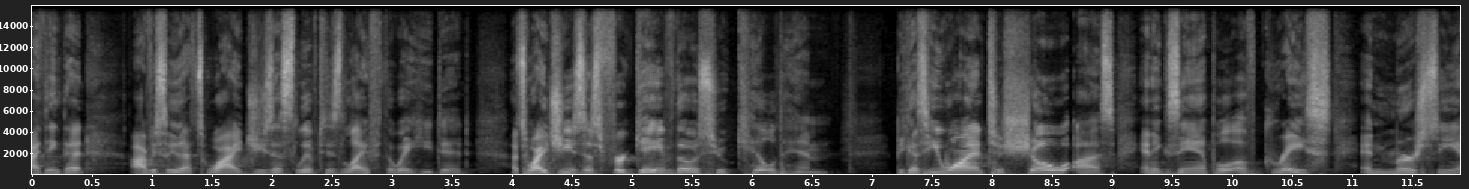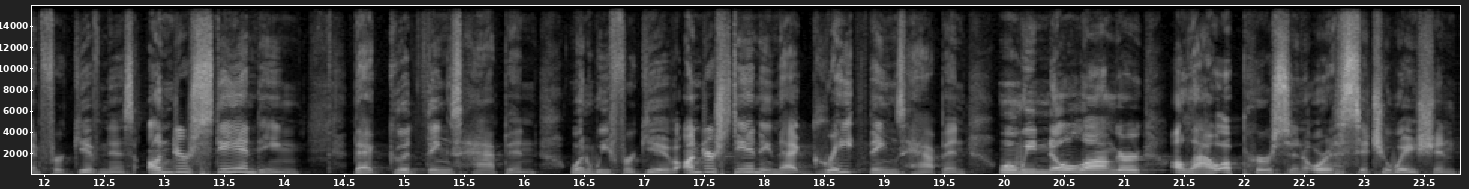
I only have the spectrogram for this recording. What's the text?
I think that obviously that's why Jesus lived his life the way he did. That's why Jesus forgave those who killed him, because he wanted to show us an example of grace and mercy and forgiveness, understanding that good things happen when we forgive, understanding that great things happen when we no longer allow a person or a situation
